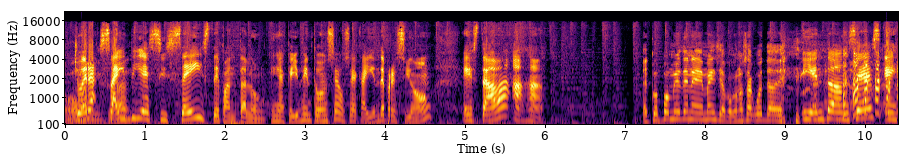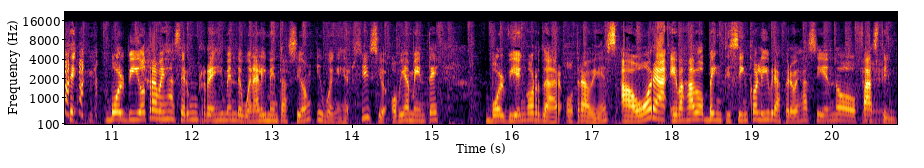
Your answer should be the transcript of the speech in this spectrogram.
Oh yo era my God. 6'16 de pantalón en aquellos entonces, o sea, caí en depresión. Estaba, ajá. El cuerpo mío tiene demencia porque no se acuerda de... Y entonces este, volví otra vez a hacer un régimen de buena alimentación y buen ejercicio. Obviamente, volví a engordar otra vez. Ahora he bajado 25 libras, pero es haciendo fasting,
